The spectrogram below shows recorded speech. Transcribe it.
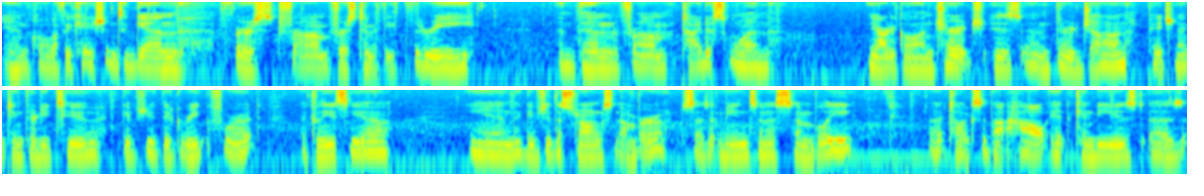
and qualifications again, first from 1 Timothy 3, and then from Titus 1. The article on church is in 3 John, page 1932, gives you the Greek for it ecclesia, and it gives you the Strong's number. Says it means an assembly. Uh, it talks about how it can be used as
